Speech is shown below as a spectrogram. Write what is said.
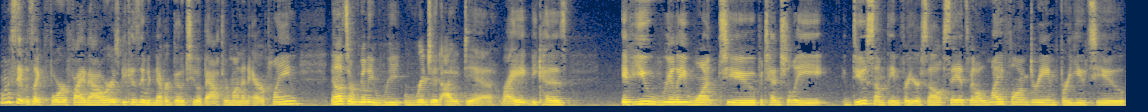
I want to say it was like four or five hours because they would never go to a bathroom on an airplane. Now, that's a really re- rigid idea, right? Because if you really want to potentially do something for yourself, say it's been a lifelong dream for you to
